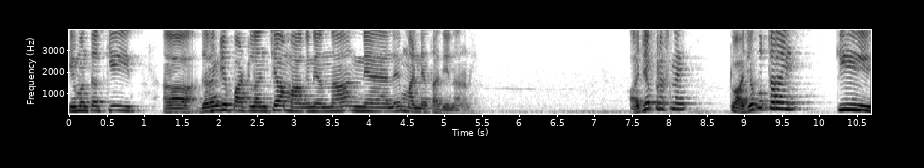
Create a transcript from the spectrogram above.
हे म्हणतात की अं, जरांगे पाटलांच्या मागण्यांना न्यायालय मान्यता देणार नाही. अजब प्रश्न आहे. किंवा अजब उत्तर आहे की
